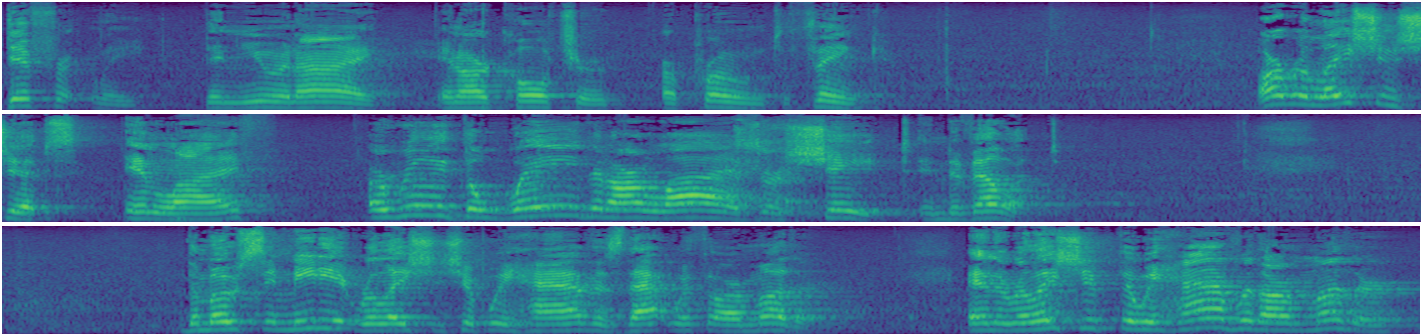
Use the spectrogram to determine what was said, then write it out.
differently than you and I in our culture are prone to think. Our relationships in life are really the way that our lives are shaped and developed. The most immediate relationship we have is that with our mother. And the relationship that we have with our mother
